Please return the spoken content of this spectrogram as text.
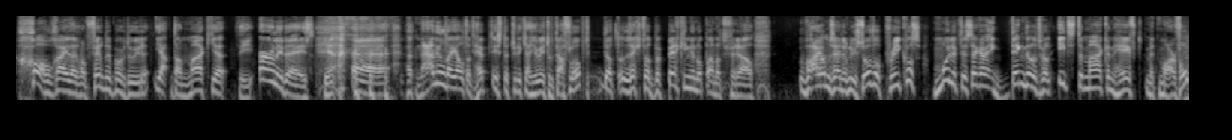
Goh, hoe ga je daarop verder borduren? Ja, dan maak je The Early Days. Ja. Eh, het nadeel dat je altijd hebt is natuurlijk, ja, je weet hoe het afloopt. Dat legt wat beperkingen op aan het verhaal. Waarom zijn er nu zoveel prequels? Moeilijk te zeggen. Ik denk dat het wel iets te maken heeft met Marvel.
